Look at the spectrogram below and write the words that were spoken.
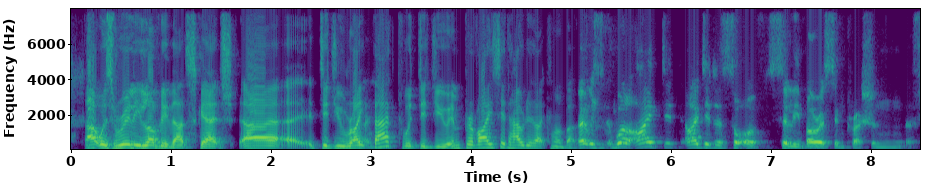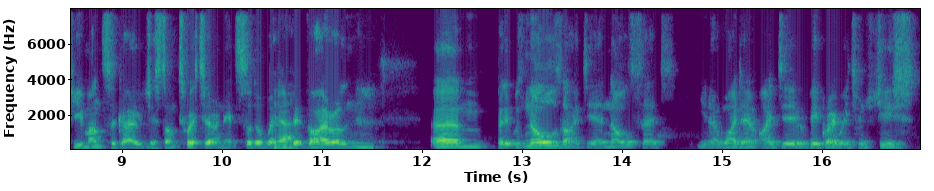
that was really lovely. That sketch. Uh, did you write that? Or did you improvise it? How did that come about? It was well. I did. I did a sort of silly Boris impression a few months ago, just on Twitter, and it sort of went yeah. a bit viral. And um, but it was Noel's idea. Noel said, you know, why don't I do? It would be a great way to introduce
